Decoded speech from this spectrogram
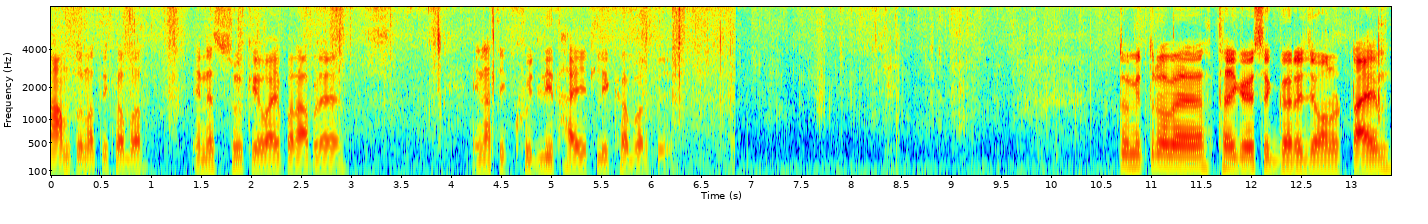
નામ તો નથી ખબર, એને શું કહેવાય પણ આપણે એનાથી ખુજલી થાય એટલી ખબર છે. તો મિત્રો હવે થઈ ગયો છે ઘરે જવાનો ટાઈમ,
